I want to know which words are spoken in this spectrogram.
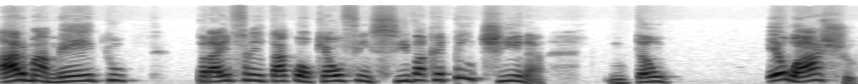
armamento para enfrentar qualquer ofensiva repentina. Então, eu acho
